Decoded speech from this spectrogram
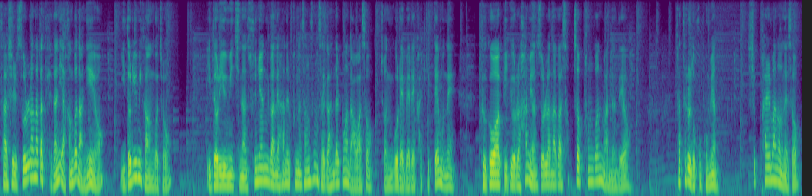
사실 솔라나가 대단히 약한 건 아니에요. 이더리움이 강한 거죠. 이더리움이 지난 수년간의 한을 푸는 상승세가 한 달 동안 나와서 전고 레벨에 갔기 때문에 그거와 비교를 하면 솔라나가 섭섭한 건 맞는데요. 차트를 놓고 보면 18만원에서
